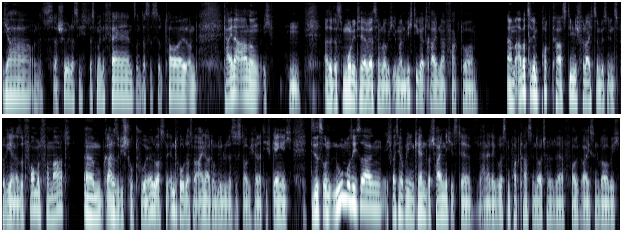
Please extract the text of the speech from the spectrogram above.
ja, und es ist ja schön, dass ich, dass meine Fans und das ist so toll und keine Ahnung, ich, hm. Also das Monetäre ist dann, glaube ich, immer ein wichtiger treibender Faktor. Ähm, aber zu den Podcasts, die mich vielleicht so ein bisschen inspirieren. Also Form und Format, ähm, gerade so die Struktur. Ne? Du hast ein Intro, du hast eine Einleitung, das ist, glaube ich, relativ gängig. Dieses und nu muss ich sagen, ich weiß nicht, ob ihr ihn kennt, wahrscheinlich ist der einer der größten Podcasts in Deutschland oder der erfolgreichsten, glaube ich.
